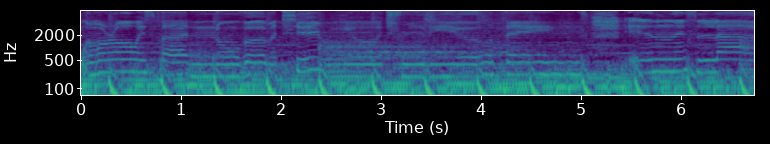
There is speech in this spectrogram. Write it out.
When we're always fighting over material, trivial things in this life.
